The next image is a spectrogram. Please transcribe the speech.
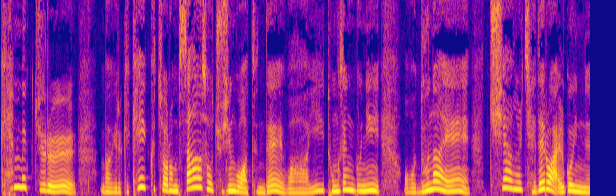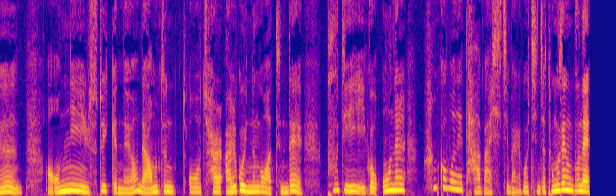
캔맥주를 막 이렇게 케이크처럼 쌓아서 주신 것 같은데, 와, 이 동생분이, 어, 누나의 취향을 제대로 알고 있는, 어, 언니일 수도 있겠네요. 네, 아무튼, 어, 잘 알고 있는 것 같은데, 부디 이거 오늘 한꺼번에 다 마시지 말고, 진짜 동생분의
